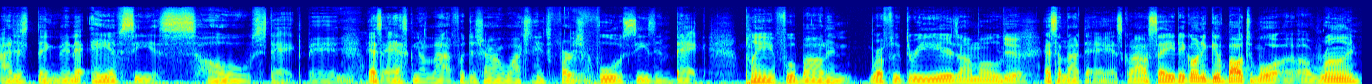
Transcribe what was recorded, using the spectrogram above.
I just think, man, that AFC is so stacked, man. That's asking a lot for Deshaun Watson. His first full season back playing football in roughly three years, almost. Yeah. that's a lot to ask. I'll say they're going to give Baltimore a, a run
